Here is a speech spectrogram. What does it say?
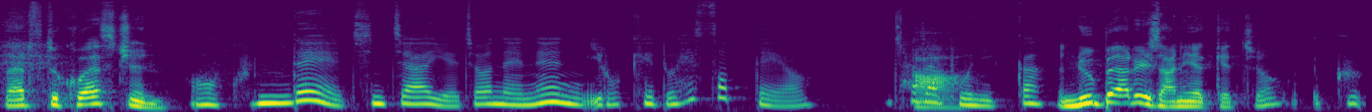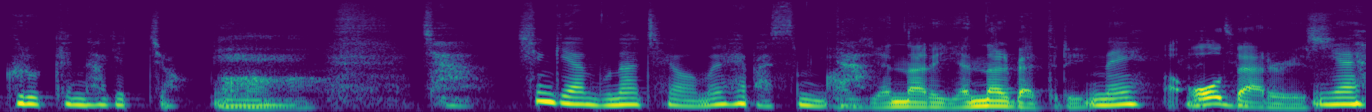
That's the question. 어, 근데 진짜 예전에는 이렇게도 했었대요. 찾아보니까 new batteries 아니었겠죠? 그 그렇긴 하겠죠. 예. 자, 신기한 문화 체험을 해봤습니다. 아, 옛날에 옛날 배터리. 네, Uh, old batteries. Yeah.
